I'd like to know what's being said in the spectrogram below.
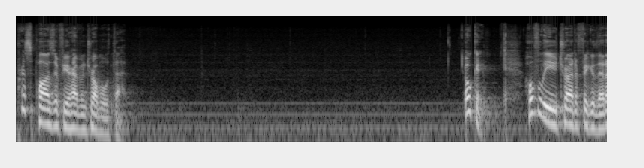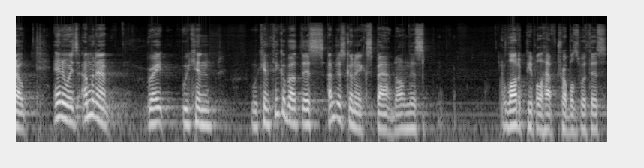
Press pause if you're having trouble with that. Okay, hopefully you try to figure that out. Anyways, I'm gonna, right, we can we can think about this. I'm just going to expand on this. A lot of people have troubles with this.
